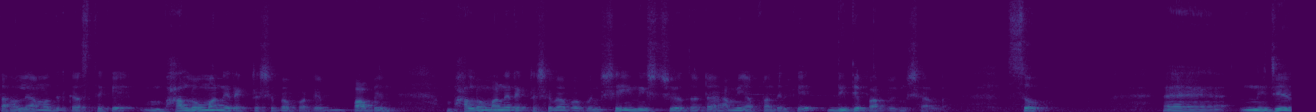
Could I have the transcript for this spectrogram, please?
তাহলে আমাদের কাছ থেকে ভালো মানের একটা সেবা পাবে- পাবেন। ভালো মানের একটা সেবা পাবেন, সেই নিশ্চয়তাটা আমি আপনাদেরকে দিতে পারব ইনশাল্লাহ সো নিজের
